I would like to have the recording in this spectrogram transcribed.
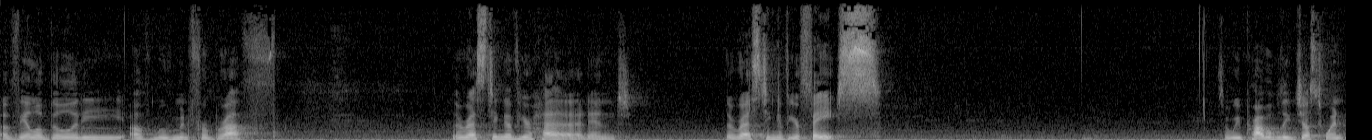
availability of movement for breath the resting of your head and the resting of your face. So we probably just went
